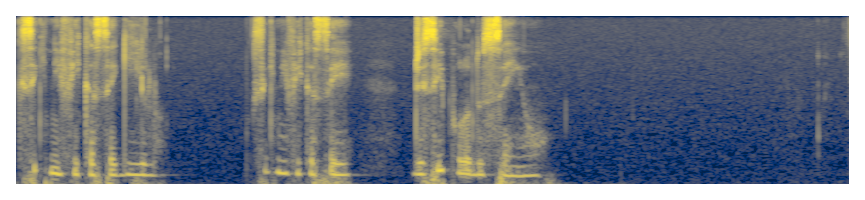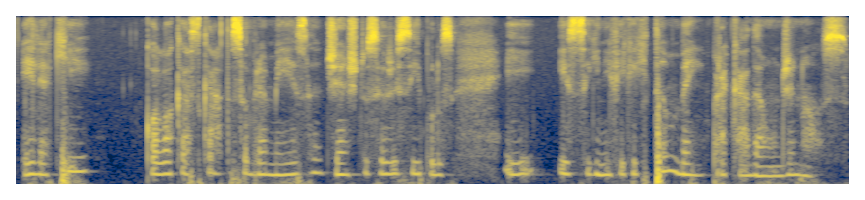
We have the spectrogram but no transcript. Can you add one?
Que significa segui-lo? Que significa ser discípulo do Senhor? Ele aqui coloca as cartas sobre a mesa diante dos seus discípulos e isso significa que também para cada um de nós.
